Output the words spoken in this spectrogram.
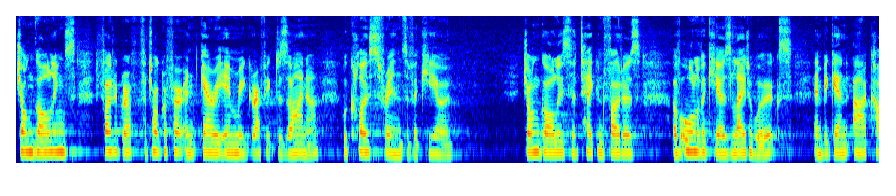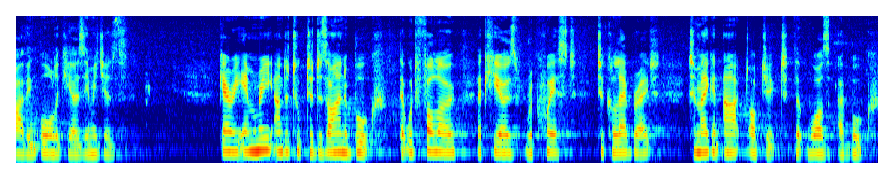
John Gollings, photographer, and Gary Emery, graphic designer, were close friends of Akio. John Gollings had taken photos of all of Akio's later works and began archiving all Akio's images. Gary Emery undertook to design a book that would follow Akio's request to collaborate to make an art object that was a book.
